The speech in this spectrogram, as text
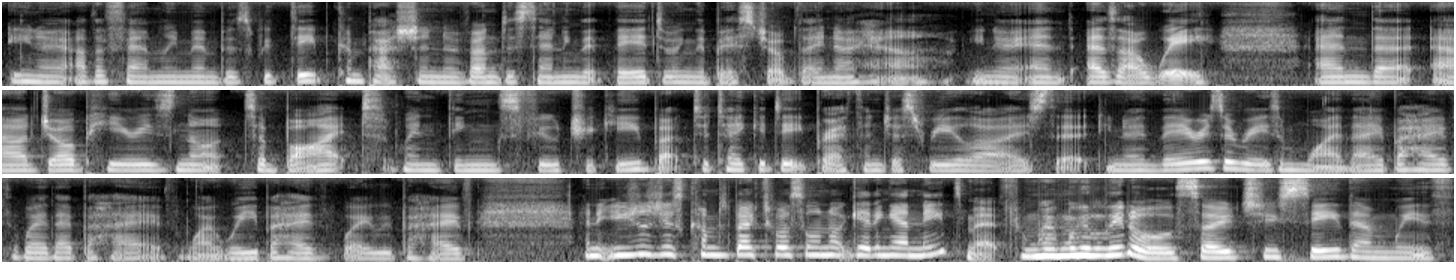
you know other family members with deep compassion of understanding that they're doing the best job they know how you know and as are we and that our job here is not to bite when things feel tricky but to take a deep breath and just realize that you know there is a reason why they behave the way they behave why we behave the way we behave. And it usually just comes back to us all not getting our needs met from when we we're little. So to see them with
